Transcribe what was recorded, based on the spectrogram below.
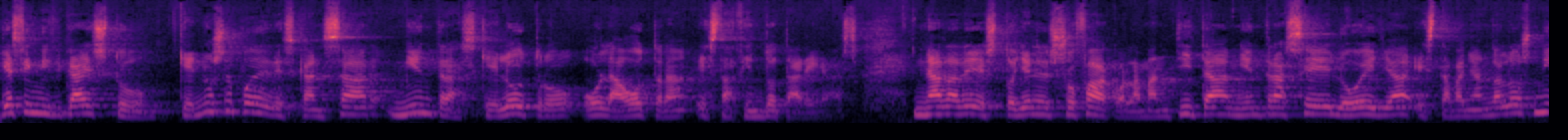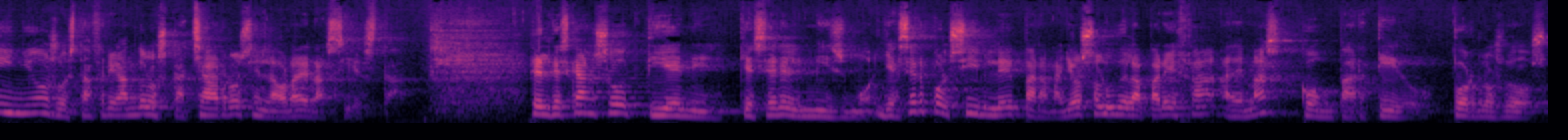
¿Qué, significa esto? Que no se puede descansar mientras que el otro o la otra está haciendo tareas. Nada de estoy en el sofá con la mantita mientras él o ella está bañando a los niños o está fregando los cacharros en la hora de la siesta. El descanso tiene que ser el mismo y a ser posible, para mayor salud de la pareja, además compartido por los dos.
